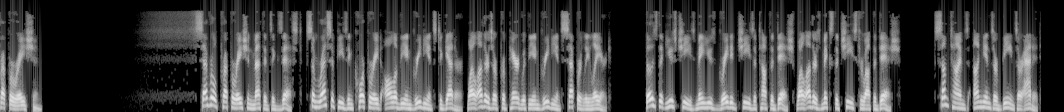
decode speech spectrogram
Preparation Several preparation methods exist. Some recipes incorporate all of the ingredients together, while others are prepared with the ingredients separately layered. Those that use cheese may use grated cheese atop the dish, while others mix the cheese throughout the dish. Sometimes, onions or beans are added.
